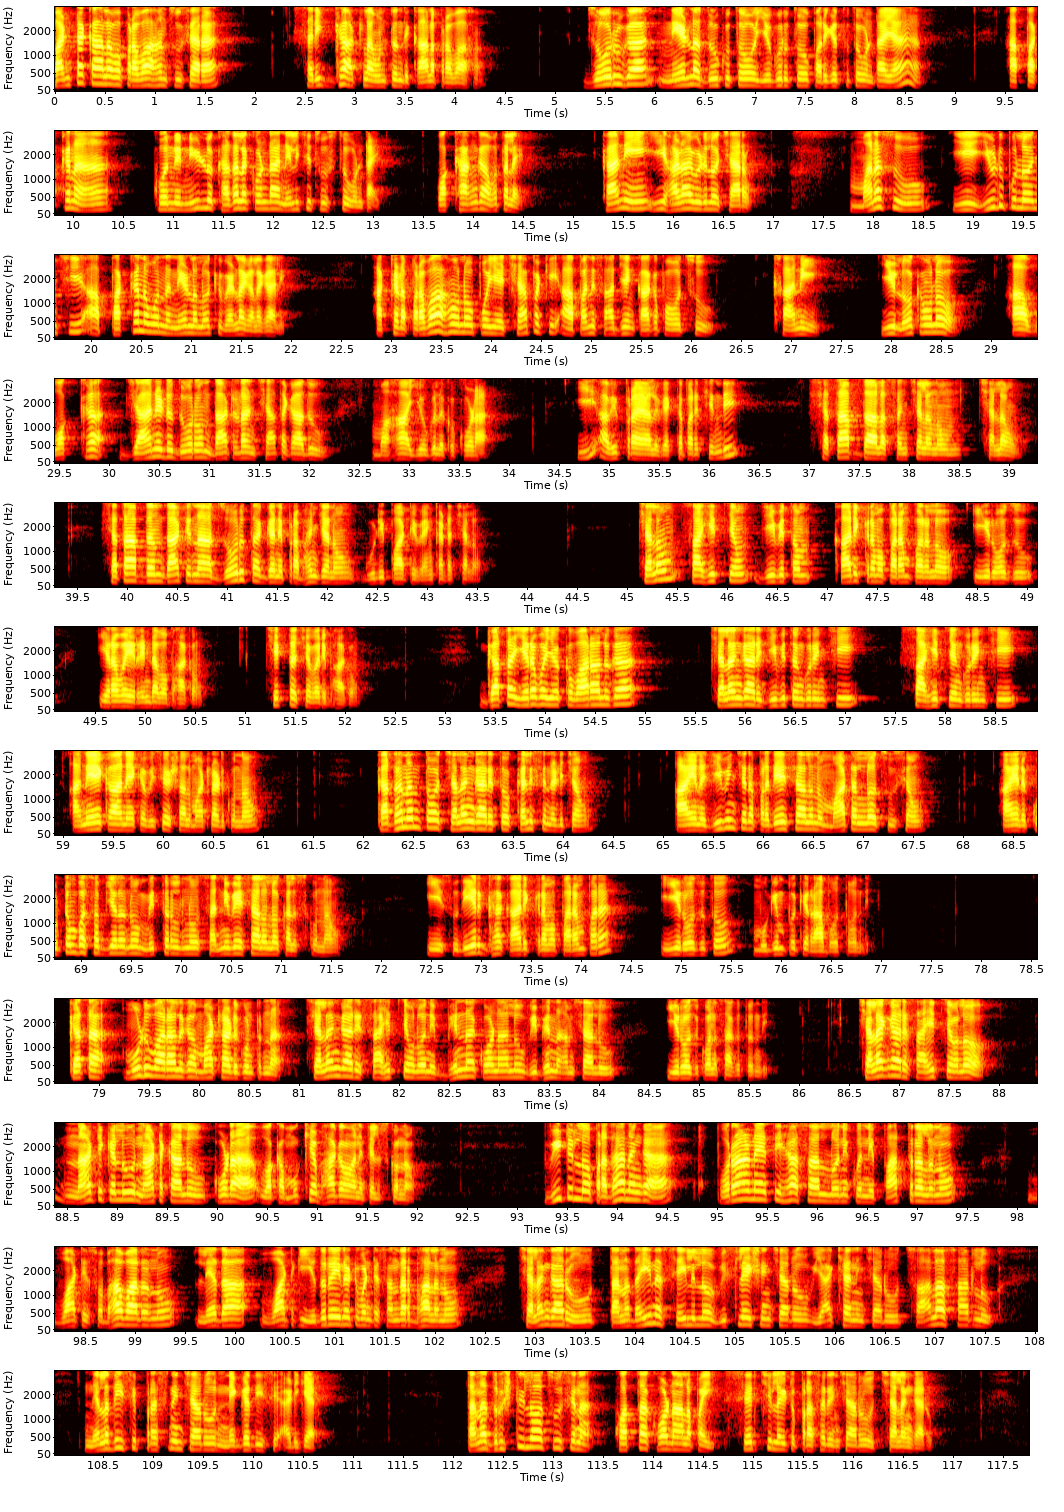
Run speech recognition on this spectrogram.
పంట కాలవ ప్రవాహం చూసారా సరిగ్గా అట్లా ఉంటుంది కాల ప్రవాహం. జోరుగా నీళ్ళ దూకుతో ఎగురుతో పరిగెత్తుతూ ఉంటాయా? ఆ పక్కన కొన్ని నీళ్ళు కదలకుండా నిలిచి చూస్తూ ఉంటాయి. ఒక్క అంగ అవతలే. కానీ ఈ హడావిడిలో చేరం మనసు ఈ ఈడుపులోంచి ఆ పక్కన ఉన్న నీళ్ళలోకి వెళ్ళగలగాలి. అక్కడ ప్రవాహంలో పోయే చేపకి ఆ పని సాధ్యం కాకపోవచ్చు. కానీ ఈ లోకంలో ఆ ఒక్క జానెడు దూరం దాటడం చేత కాదు మహాయోగులకు కూడా. ఈ అభిప్రాయాలు వ్యక్తపరిచింది శతాబ్దాల సంచలనం చలం. శతాబ్దం దాటిన జోరు తగ్గని ప్రభంజనం గుడిపాటి వెంకటచలం చలం. సాహిత్యం జీవితం కార్యక్రమ పరంపరలో ఈరోజు ఇరవై రెండవ భాగం చిట్ట చివరి భాగం. గత ఇరవై ఒక్క వారాలుగా చలంగారి జీవితం గురించి సాహిత్యం గురించి అనేక అనేక విశేషాలు మాట్లాడుకున్నాం. కథనంతో చలంగారితో కలిసి నడిచాం. ఆయన జీవించిన ప్రదేశాలను మాటల్లో చూసాం ఆయన కుటుంబ సభ్యులను మిత్రులను సన్నివేశాలలో కలుసుకున్నాం. ఈ సుదీర్ఘ కార్యక్రమ పరంపర ఈ రోజుతో ముగింపుకి రాబోతోంది. గత మూడు వారాలుగా మాట్లాడుకుంటున్న చలంగారి సాహిత్యంలోని భిన్న కోణాలు విభిన్న అంశాలు ఈరోజు కొనసాగుతుంది. చలంగారి సాహిత్యంలో నాటికలు నాటకాలు కూడా ఒక ముఖ్య భాగం అని తెలుసుకున్నాం. వీటిల్లో ప్రధానంగా పురాణేతిహాసాల్లోని కొన్ని పాత్రలను వాటి స్వభావాలను లేదా వాటికి ఎదురైనటువంటి సందర్భాలను చలంగారు తనదైన శైలిలో విశ్లేషించారు వ్యాఖ్యానించారు చాలాసార్లు నిలదీసి ప్రశ్నించారు నిగ్గదీసి అడిగారు. తన దృష్టిలో చూసిన కొత్త కోణాలపై సెర్చ్ లైటు ప్రసరించారు చలంగారు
